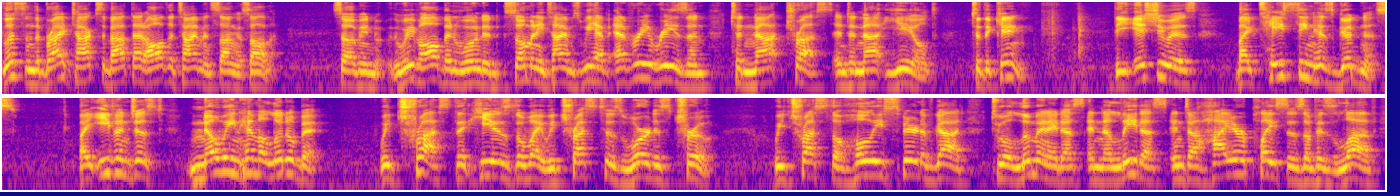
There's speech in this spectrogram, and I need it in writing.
Listen, the bride talks about that all the time in Song of Solomon. So I mean, we've all been wounded so many times. We have every reason to not trust and to not yield to the king. The issue is by tasting his goodness, by even just knowing him a little bit, we trust that he is the way. We trust his word is true. We trust the Holy Spirit of God to illuminate us and to lead us into higher places of his love,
